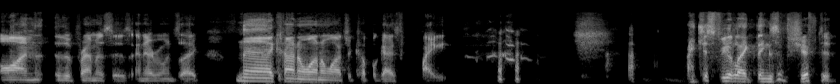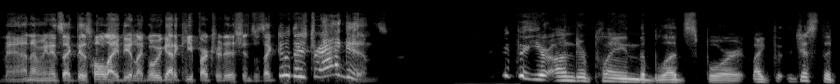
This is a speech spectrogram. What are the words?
on the premises and everyone's like, nah, I kinda wanna watch a couple guys fight. I just feel like things have shifted, man. I mean, it's like this whole idea, like, well, we got to keep our traditions. It's like, dude, there's dragons think that you're underplaying the blood sport, like the, just the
